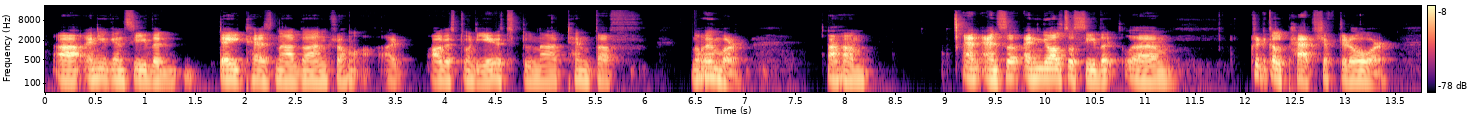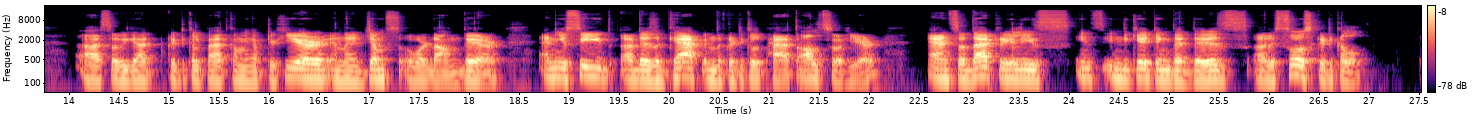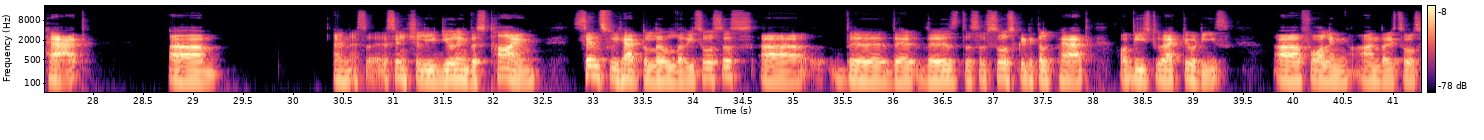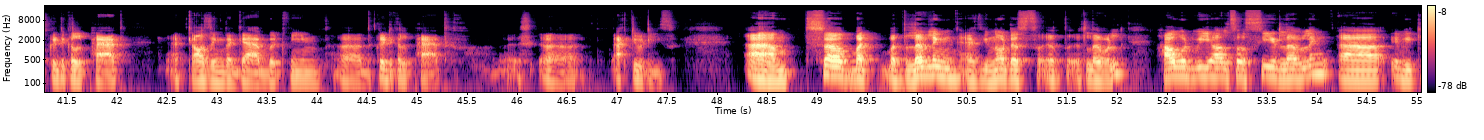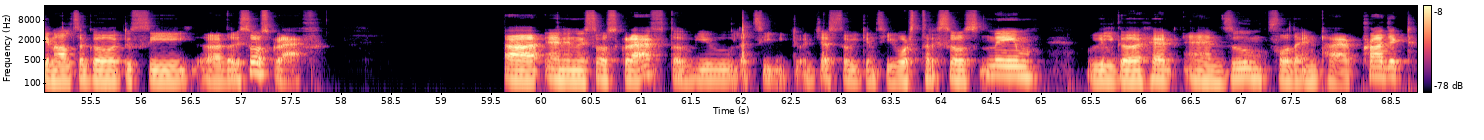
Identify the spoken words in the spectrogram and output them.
Uh, and you can see the date has now gone from uh, August 28th to now 10th of November. Um, and and so and you also see the um, critical path shifted over. Uh, so we got critical path coming up to here, and then it jumps over down there. And you see uh, there's a gap in the critical path also here. And so that really is in indicating that there is a resource critical path. Um, and essentially during this time, since we had to level the resources, uh, the, the, there is this resource critical path of these two activities uh, falling on the resource critical path, uh, causing the gap between uh, the critical path uh, activities. Um, so, but but the leveling, as you notice, is leveled. How would we also see leveling? Uh, we can also go to see uh, the resource graph. and in resource graph, the view, let's see, we need to adjust so we can see what's the resource name, we'll go ahead and zoom for the entire project.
